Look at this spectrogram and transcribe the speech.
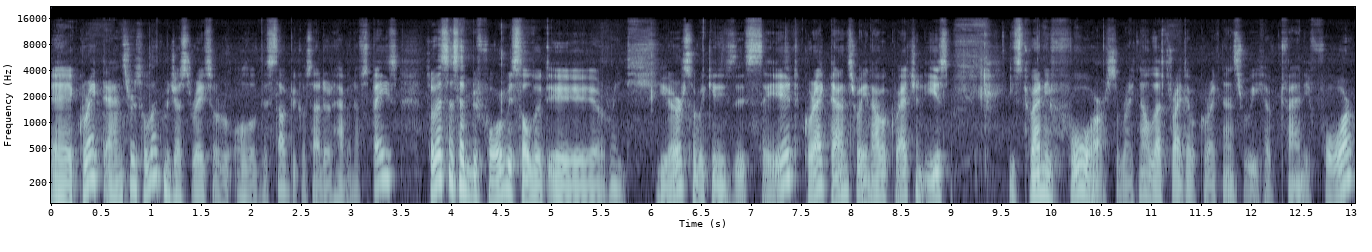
a correct answer. So let me just erase all of this stuff because I don't have enough space. So as I said before, we solved it uh, right here, so we can easily say it. Correct answer in our question is is 24. So right now, let's write our correct answer. We have 24.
